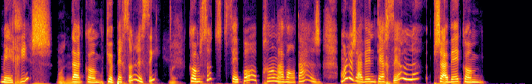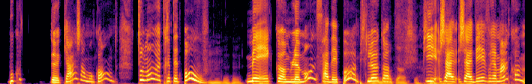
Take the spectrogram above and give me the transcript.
mais riche, Ouais. dans- comme que personne le sait. Ouais. Comme ça, tu te fais pas prendre avantage. Moi, là, j'avais une tercelle, là, puis j'avais comme beaucoup de cash dans mon compte. Tout le monde me traitait de pauvre. Mhm. Mais comme le monde ne savait pas, puis là, comme. bon. Puis j'avais vraiment comme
